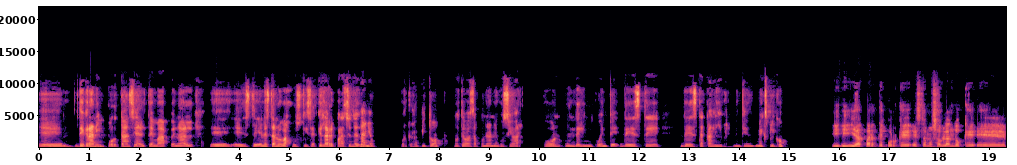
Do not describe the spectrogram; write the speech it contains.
eh, de gran importancia en el tema penal, eh, este, en esta nueva justicia, que es la reparación del daño. Porque, repito, no te vas a poner a negociar con un delincuente de este, de esta calibre. ¿Me, ¿Me explico? Y, aparte porque estamos hablando que, eh,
